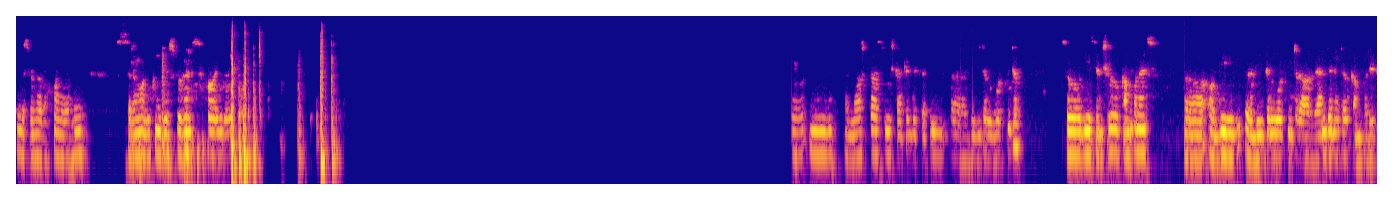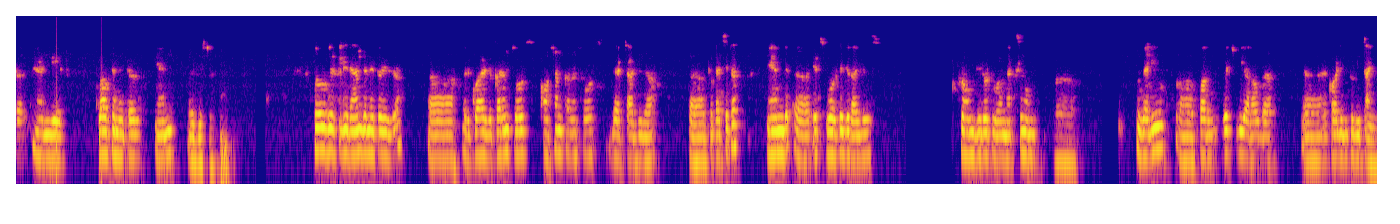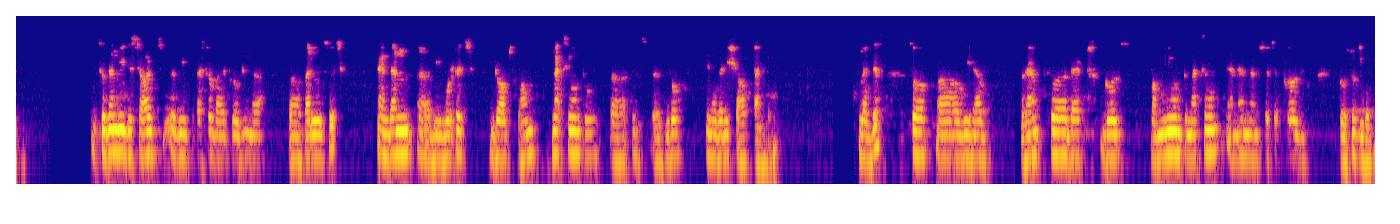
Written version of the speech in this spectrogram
Bismillahirrahmanirrahim. Assalamu alaikum dear students. How are you guys? So in the last class we started discussing uh, digital voltmeter. So the essential components uh, of the uh, digital voltmeter are ramp generator, comparator, and gate, clock generator, and resistor. So basically, ramp generator is a uh, requires a current source, constant current source that charges a uh, capacitor, and uh, its voltage rises from zero to a maximum uh, value uh, for which we allow the uh, according to the time. So then we discharge the capacitor by closing the parallel switch and then uh, the voltage drops from maximum to uh, uh, zero in a very short time like this. So uh, we have ramp uh, that goes from minimum to maximum and then when switch is closed it goes to zero.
